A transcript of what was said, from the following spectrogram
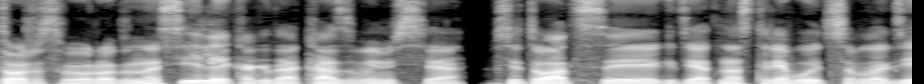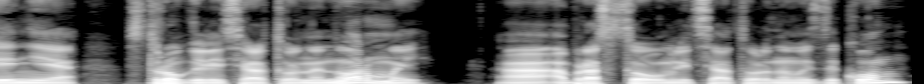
тоже своего рода насилие, когда оказываемся в ситуации, где от нас требуется владение строгой литературной нормой, образцовым литературным языком,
